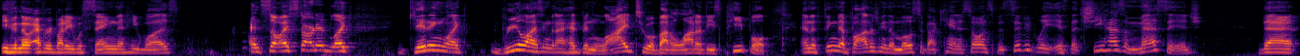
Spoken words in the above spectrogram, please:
even though everybody was saying that he was. And so I started like getting like realizing that I had been lied to about a lot of these people. And the thing that bothers me the most about Candace Owens specifically is that she has a message that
